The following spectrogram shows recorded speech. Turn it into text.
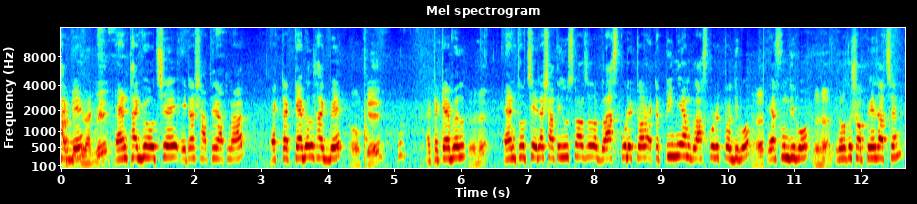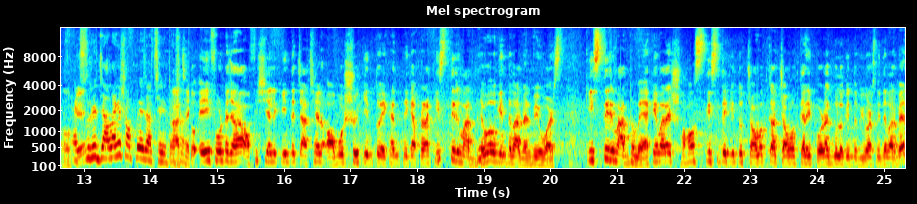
থাকবে? এন্ড থাকবে? হচ্ছে এটার সাথে আপনার একটা কেবল থাকবে। ওকে একটা কেবল এন্ড হচ্ছে এটার সাথে ইউজ করার জন্য গ্লাস প্রোটেক্টর একটা প্রিমিয়াম গ্লাস প্রোটেক্টর দিব ইয়ারফোন দিব। এগুলো তো সব পেয়ে যাচ্ছেন. অ্যাক্সেসরিজ যা লাগে সব পেয়ে যাচ্ছে এটা আচ্ছা তো এই ফোনটা যারা অফিসিয়ালি কিনতে চাচ্ছেন অবশ্যই কিন্তু এখান থেকে আপনারা কিস্তির মাধ্যমেও কিনতে পারবেন ভিউয়ার্স কিস্তির মাধ্যমে একেবারে সহজ কিস্তিতে কিন্তু চমৎকার চমৎকার এই প্রোডাক্টগুলো কিন্তু ভিউয়ার্স নিতে পারবেন।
